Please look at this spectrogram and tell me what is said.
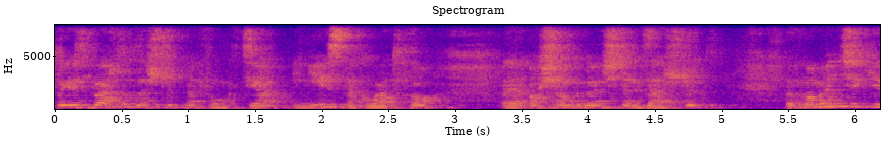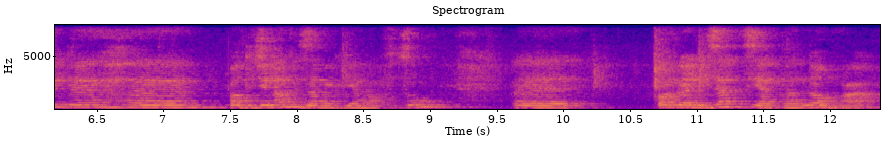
To jest bardzo zaszczytna funkcja i nie jest tak łatwo e, osiągnąć ten zaszczyt. W momencie, kiedy e, oddzielamy zamek w Janowcu, e, organizacja ta nowa,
